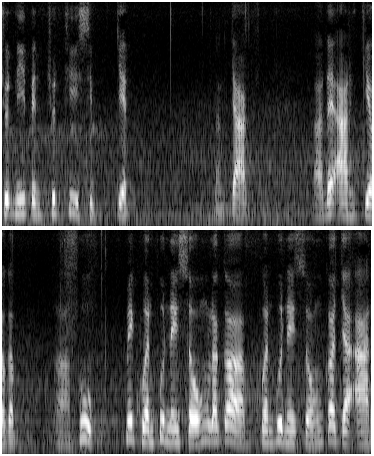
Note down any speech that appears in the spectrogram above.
ชุดนี้เป็นชุดที่ 17 หลังจากได้อ่านเกี่ยวกับผู้ ไม่ควรพูดในสงฆ์แล้วก็ควรพูดในสงฆ์ก็จะอ่าน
